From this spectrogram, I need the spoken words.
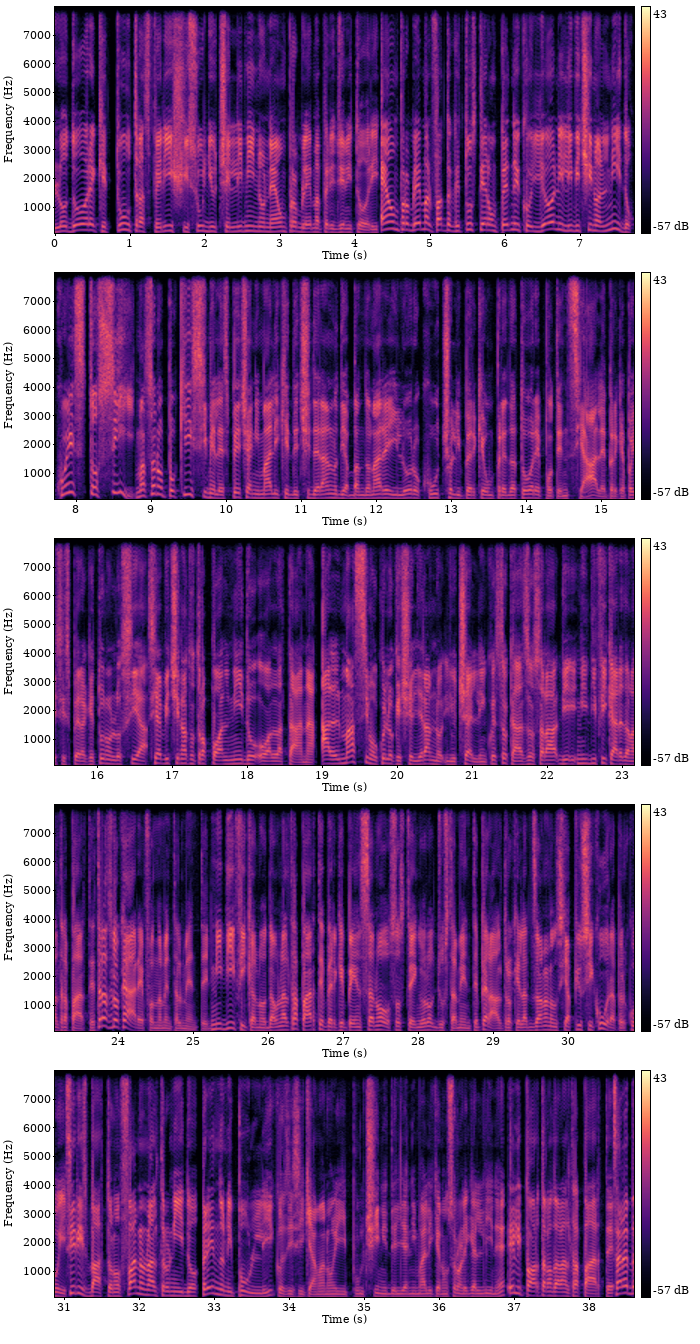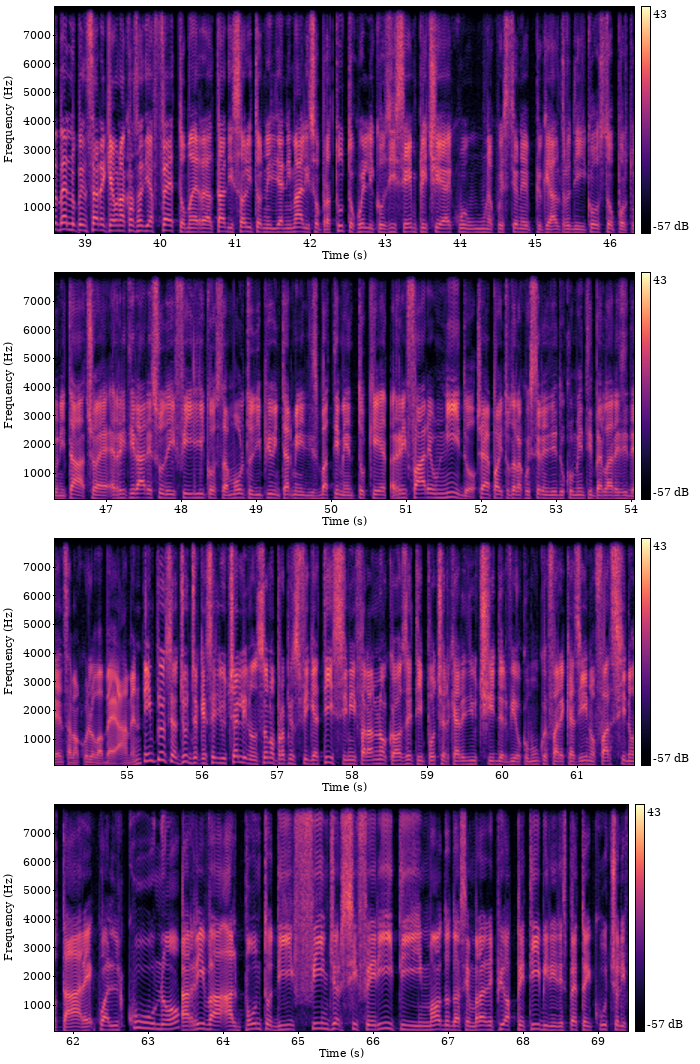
l'odore che tu trasferisci sugli uccellini non è un problema per i genitori. È un problema il fatto che tu stia rompendo i coglioni lì vicino al nido. Questo sì! Ma sono pochissime le specie animali che decideranno di abbandonare i loro cuccioli perché un predatore potenziale, perché poi si spera che tu non lo sia, sia avvicinato troppo al nido o alla tana. Al massimo quello che sceglieranno gli uccelli in questo caso sarà di nidificare da un'altra parte. Traslocare fondamentalmente. Nidificano da un'altra parte perché pensano o sostengono, giustamente peraltro, che la zona non non sia più sicura, per cui si risbattono, fanno un altro nido, prendono i pulli, così si chiamano i pulcini degli animali che non sono le galline, e li portano da un'altra parte. Sarebbe bello pensare che è una cosa di affetto, ma in realtà di solito negli animali, soprattutto quelli così semplici, è una questione più che altro di costo-opportunità, cioè ritirare su dei figli costa molto di più in termini di sbattimento che rifare un nido. C'è poi tutta la questione dei documenti per la residenza, ma quello vabbè, amen. In più si aggiunge che se gli uccelli non sono proprio sfigatissimi, faranno cose tipo cercare di uccidere uccidervi o comunque fare casino, farsi notare, qualcuno arriva al punto di fingersi feriti in modo da sembrare più appetibili rispetto ai cuccioli,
